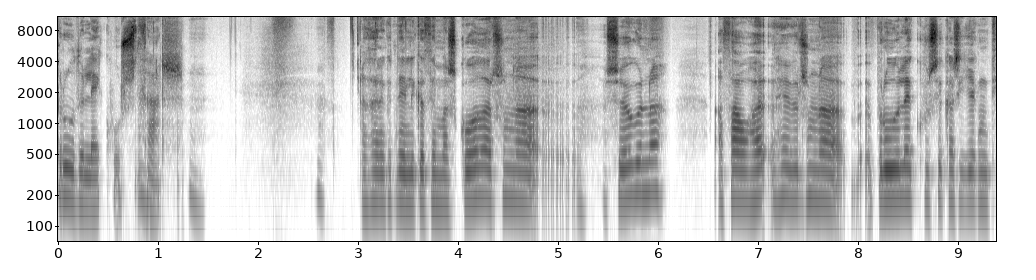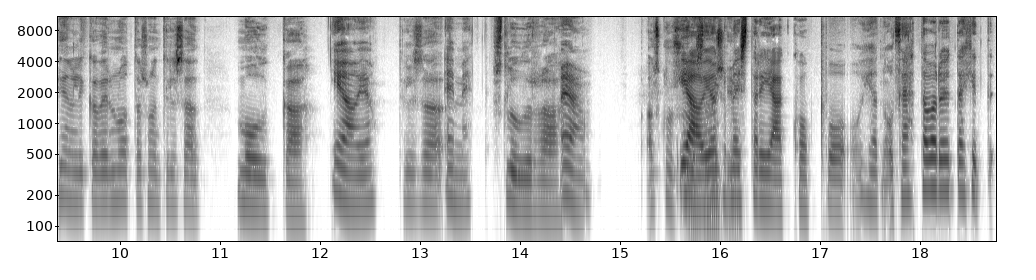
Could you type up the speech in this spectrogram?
brúðuleikhús mm. þar mm. Það er einhvern veginn líka þegar maður skoðar svona uh, söguna að þá hefur svona brúðuleikhúsi kannski gegnum tíðina líka verið nota svona til þess að móðga já, já. til þess að slúðra já Já, já, sem meistari Jakob og, og, hérna, og þetta var auðvitað ekki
